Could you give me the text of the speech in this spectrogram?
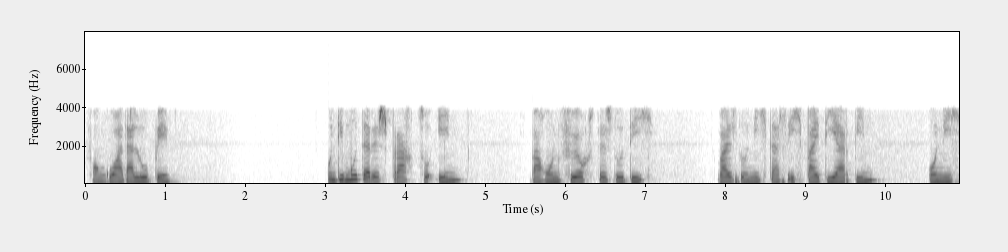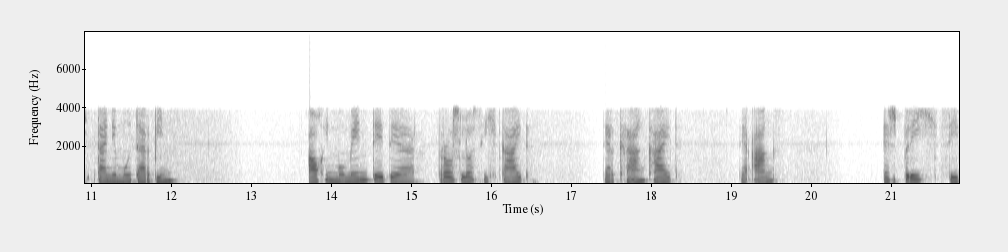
von Guadalupe. Und die Mutter sprach zu ihm, warum fürchtest du dich? Weißt du nicht, dass ich bei dir bin und ich deine Mutter bin? Auch in Momente der Trostlosigkeit, der Krankheit, der Angst, spricht sie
